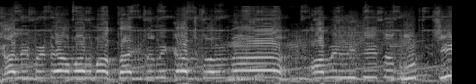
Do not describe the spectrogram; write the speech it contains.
খালি পেটে আমার মাথা একদমই কাজ করে না। আমি নিজেই তো ঘুরছি।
